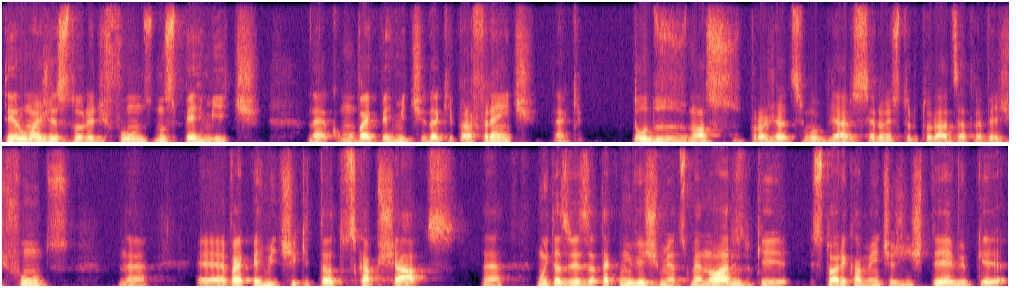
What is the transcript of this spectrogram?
ter uma gestora de fundos nos permite, né, como vai permitir daqui para frente, né, que todos os nossos projetos imobiliários serão estruturados através de fundos, né, é, vai permitir que tanto os capixabas né? Muitas vezes até com investimentos menores do que historicamente a gente teve, porque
